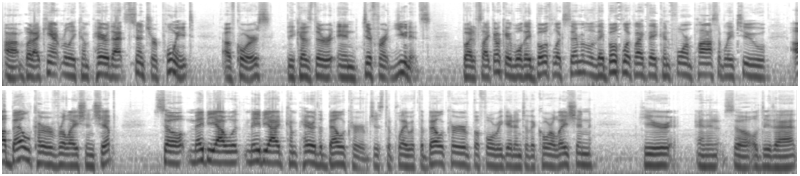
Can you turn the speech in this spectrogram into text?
Uh, but I can't really compare that center point, of course, because they're in different units. But it's like, okay, well, they both look similar. They both look like they conform possibly to a bell curve relationship. So maybe I would maybe I'd compare the bell curve just to play with the bell curve before we get into the correlation here. And then so I'll do that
